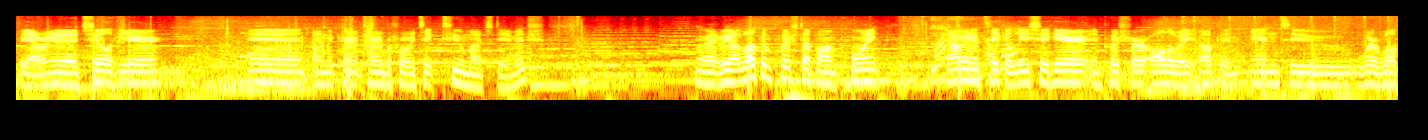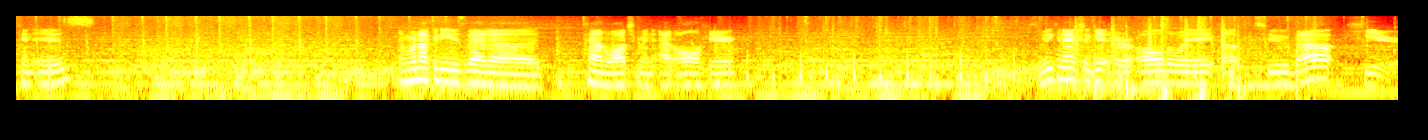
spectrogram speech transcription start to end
But yeah, we're going to chill here and end the current turn before we take too much damage. Alright, we got Welkin pushed up on point. Now we're going to take Alicia here and push her all the way up and into where Welkin is. And we're not going to use that uh, Town Watchman at all here. So we can actually get her all the way up to about here.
